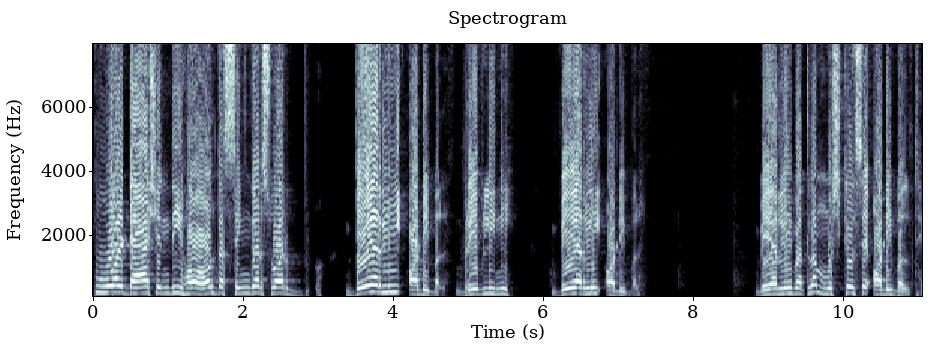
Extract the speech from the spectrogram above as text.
poor dash in the hall the singers were barely audible bravely नहीं बेयरली ऑडिबल बेयरली मतलब मुश्किल से ऑडिबल थे.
